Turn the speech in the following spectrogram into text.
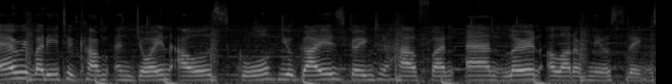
everybody to come and join our school. You guys going to have fun and learn a lot of new things.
